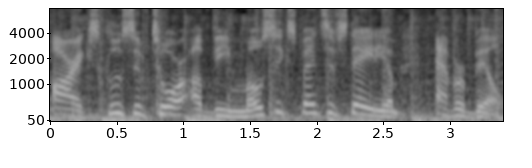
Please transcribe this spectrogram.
our exclusive tour of the most expensive stadium ever built.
